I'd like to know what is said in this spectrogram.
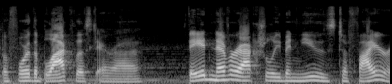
Before the blacklist era, they had never actually been used to fire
